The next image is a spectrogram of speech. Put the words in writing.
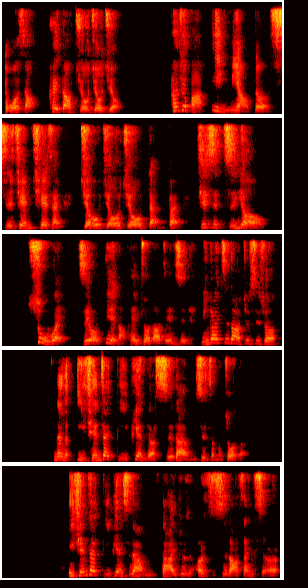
多少可以到九九九，他就把一秒的时间切成九九九等份，其实只有数位，只有电脑可以做到这件事。你应该知道，就是说。那个以前在底片的时代，我们是怎么做的？以前在底片时代，我们大概就是二十四到三十二，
